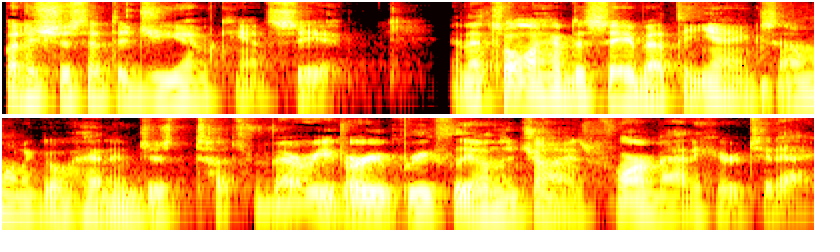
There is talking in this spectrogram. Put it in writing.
but it's just that the GM can't see it. And that's all I have to say about the Yanks. I want to go ahead and just touch very, very briefly on the Giants before I'm out of here today.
